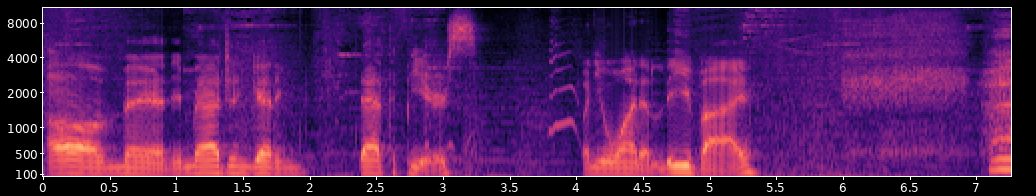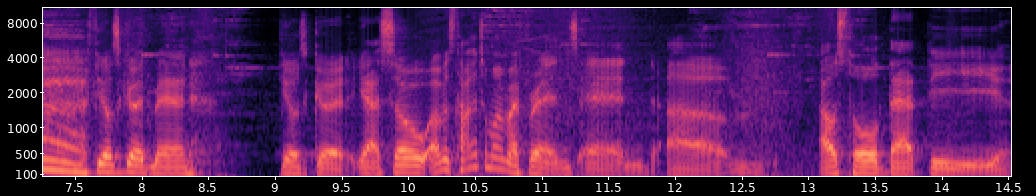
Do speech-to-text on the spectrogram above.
Oh, man. Imagine getting Deathpierce when you wanted Levi. Feels good, man. Feels good. Yeah, so I was talking to one of my friends, and um, I was told that the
